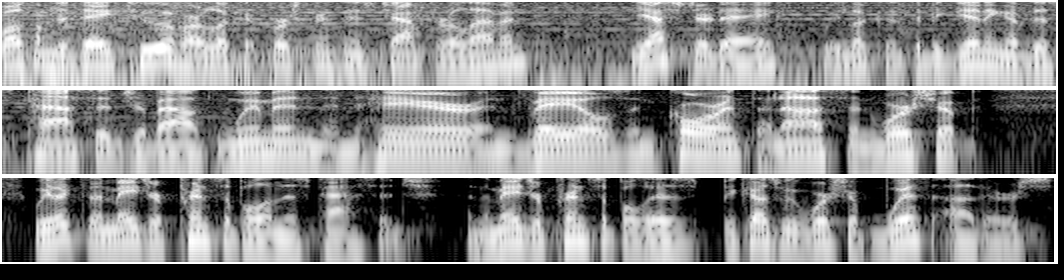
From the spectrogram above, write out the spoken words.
Welcome to day two of our look at 1 Corinthians chapter 11. Yesterday, we looked at the beginning of this passage about women and hair and veils and Corinth and us and worship. We looked at the major principle in this passage. And the major principle is because we worship with others,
